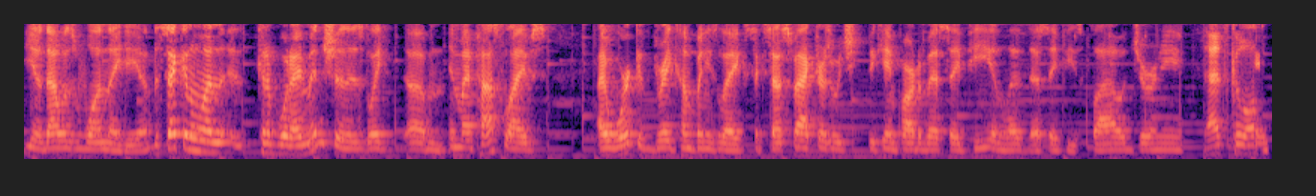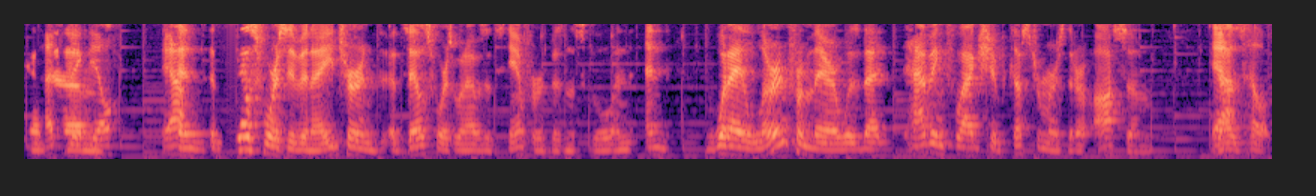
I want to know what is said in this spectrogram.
you know that was one idea. The second one, kind of what I mentioned, is like um, in my past lives, I work at great companies like SuccessFactors, which became part of SAP and led SAP's cloud journey. That's cool. And, That's a big um, deal. Yeah. And, and Salesforce, even I interned at Salesforce when I was at Stanford Business School, and and what I learned from there was that having flagship customers that are awesome yeah. does help.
